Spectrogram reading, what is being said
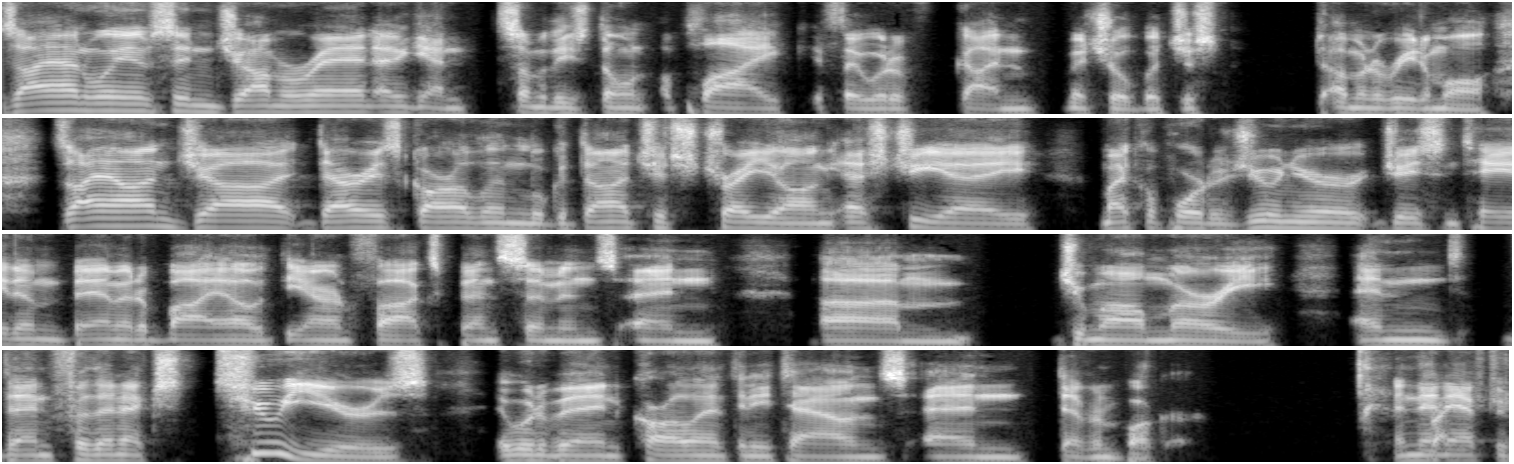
Zion Williamson, Ja Morant, and again, some of these don't apply if they would have gotten Mitchell, but just I'm going to read them all. Zion, Ja, Darius Garland, Luka Doncic, Trae Young, SGA, Michael Porter Jr., Jayson Tatum, Bam Adebayo, De'Aaron Fox, Ben Simmons, and um, Jamal Murray. And then for the next two years, it would have been Karl-Anthony Towns and Devin Booker. And then Right. after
